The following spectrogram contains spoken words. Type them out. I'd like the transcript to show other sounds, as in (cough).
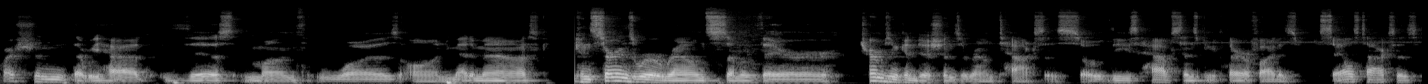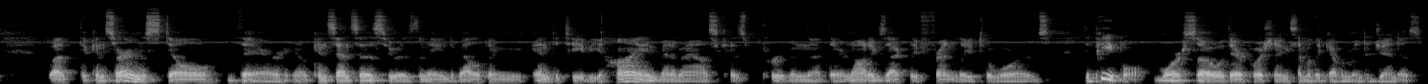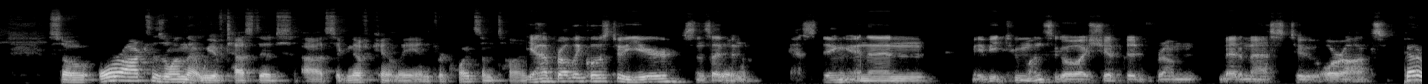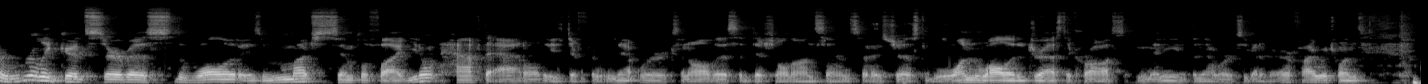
question that we had this month was on MetaMask. Concerns were around some of their terms and conditions around taxes. So these have since been clarified as sales taxes, but the concern is still there. You know, ConsenSys, who is the main developing entity behind MetaMask, has proven that they're not exactly friendly towards the people. More so, they're pushing some of the government agendas. So Aurox is one that we have tested uh, significantly and for quite some time. Yeah, probably close to a year since I've yeah. been testing, and then maybe two months ago I shifted from MetaMask to Aurox. Got a really good service. The wallet is much simplified. You don't have to add all these different networks and all this additional nonsense. So it's just one wallet addressed across many of the networks. You got to verify which ones,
